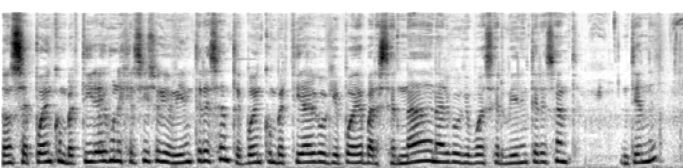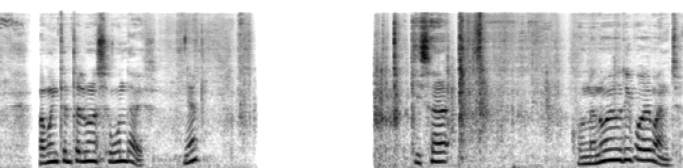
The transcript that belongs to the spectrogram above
Entonces pueden convertir, es un ejercicio que es bien interesante, pueden convertir algo que puede parecer nada en algo que puede ser bien interesante, ¿entienden? Vamos a intentarlo una segunda vez, ¿ya? Quizá con un nuevo tipo de mancha.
